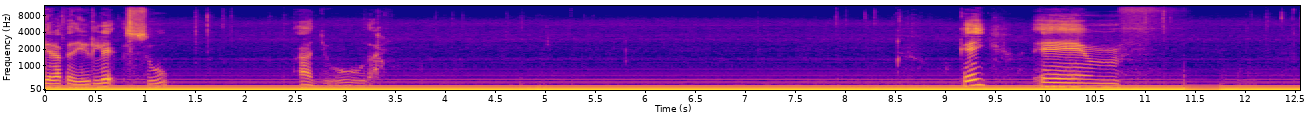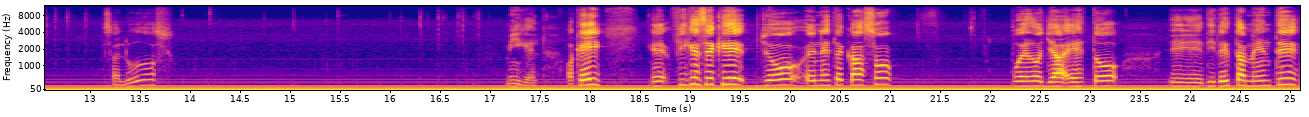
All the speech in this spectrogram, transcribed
quisiera pedirle su ayuda. Ok. Em, saludos. Miguel. Ok. Eh, fíjense que yo en este caso puedo ya esto eh, directamente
